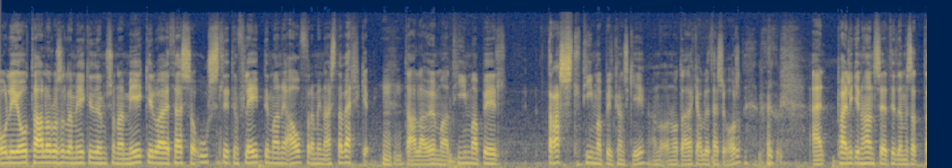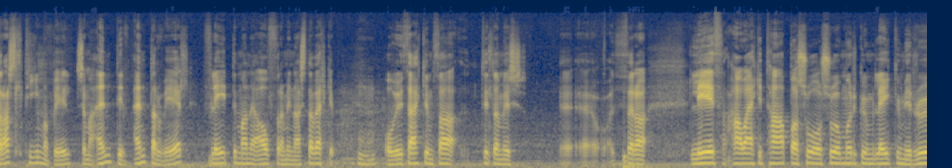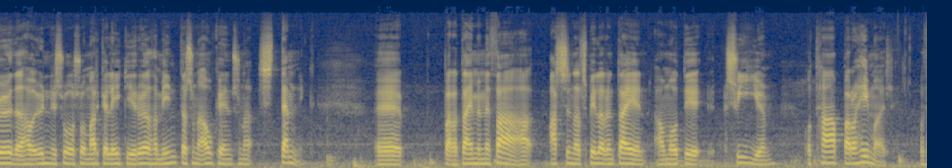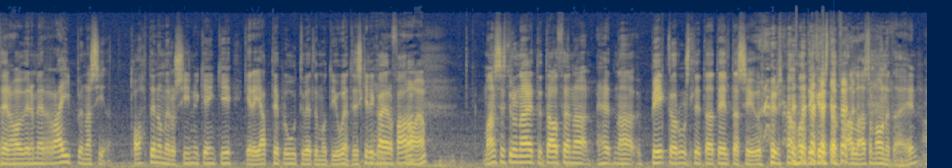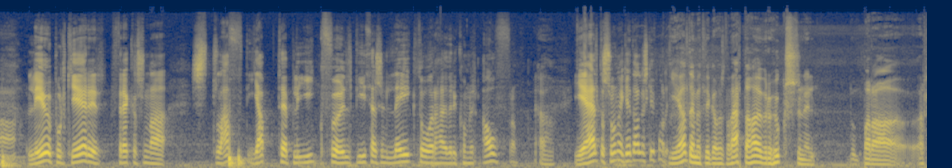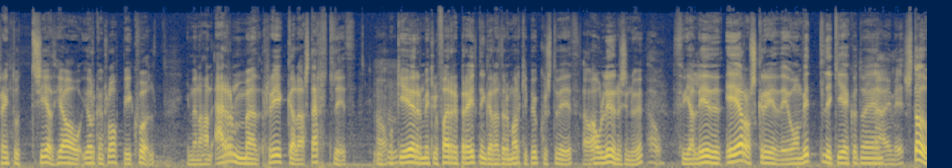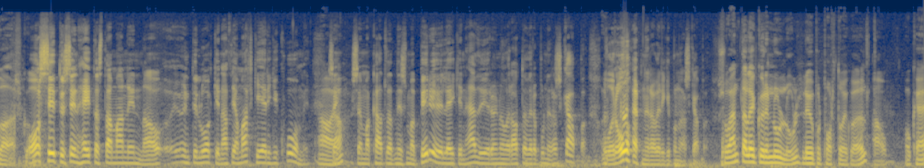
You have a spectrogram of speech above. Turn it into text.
Óli Jó talar rosalega mikið um svona mikilvægi þess að úrslitin fleiti manni áfram í næsta verkefni Mhm. tala um að tímabil drasl tímabil kannski hann notaði ekki alveg þessi orð. En pælingin hans er til dæmis að drasl tímabil sem að endir, endar vel fleiti manni áfram í næsta verkefni. Mhm. og við þekkjum það til dæmis e, e, þegar lið hafa ekki tapað svo og svo mörgum leikum í röð eða hafa unni svo og svo marga leiki í röð það myndar svona ákveðin svona stemning. E, bara dæmi með það að Arsenal spilar um daginn á móti svíjum og tapar á heimaðil og þeir hafa verið með ræpuna síðan. Tottenham er á sínu gengi gera jafnteflu út í vellu móti Juventus. Þið skiljið hvað ég er að fara? Já, já. Manchester United á þennan hérna, byggarúslita deildasigur á móti Kristaf Pallas á mánudaginn. Já. Liverpool gerir frekar svona slaft jafntefli í kvöld í þessum leik þó að það hafi verið kominir áfram. Já, ég held að svona geta alveg skipt máli. Ég held einmitt líka að þetta hafi verið hugsunin bara reynd út séð hjá Jörgen Klopp í kvöld. Ég meina hann er með ríkalega stertlið Já. og gerir miklu færri breytingar heldur en margir byggust við Já. á liðinu sínu Já. því að liðið er á skriði og hann vill ekki eitthvað Nei, veginn einmitt. stöðva það sko. og sittur sinn heitasta mann inn á undir lokina því að marki er ekki komið sem, sem að kallarnir sem að byrjuði leikin hefðu í raun og verið átt að vera búinir að skapa og voru óhefnir að vera ekki búinir að skapa Svo endaleikurinn 0-0, Leopold Porto í kvöld Já, ok,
